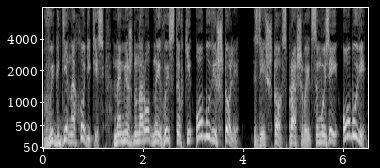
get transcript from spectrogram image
Вы где находитесь? На международной выставке обуви, что ли? Здесь что, спрашивается, музей обуви?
